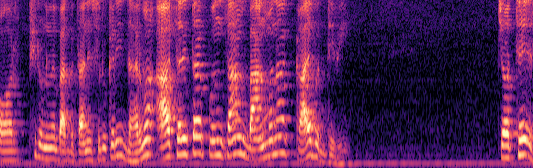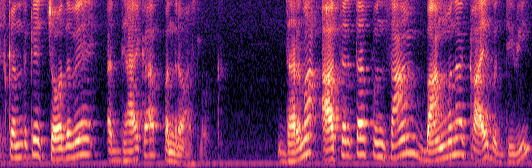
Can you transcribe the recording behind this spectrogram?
और फिर उन्होंने बात बतानी शुरू करी, धर्म, आचरित पुंसाम बांगमना, काय बुद्धि भी। चौथे स्कंद के चौदहवें अध्याय का पंद्रहवा श्लोक। धर्म आचरित पुंसाम बांगमना काय बुद्धि भी,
